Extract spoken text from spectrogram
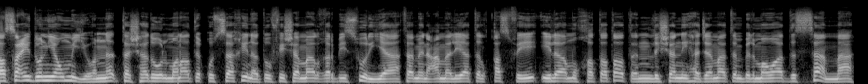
تصعيد يومي تشهده المناطق الساخنة في شمال غرب سوريا فمن عمليات القصف إلى مخططات لشن هجمات بالمواد السامة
